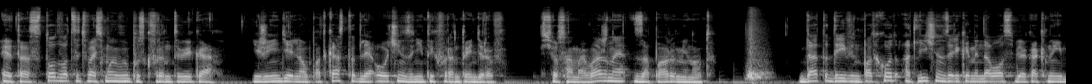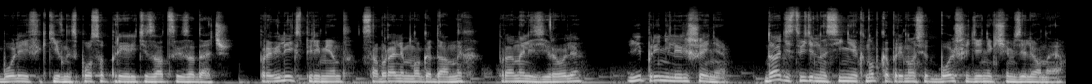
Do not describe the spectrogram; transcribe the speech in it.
Это 128 выпуск «Фронтовика», еженедельного подкаста для очень занятых фронтендеров. Все самое важное за пару минут. Data-driven подход отлично зарекомендовал себя как наиболее эффективный способ приоритизации задач. Провели эксперимент, собрали много данных, проанализировали и приняли решение. Да, действительно, синяя кнопка приносит больше денег, чем зеленая.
